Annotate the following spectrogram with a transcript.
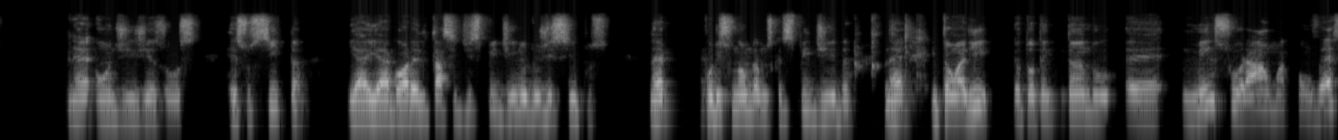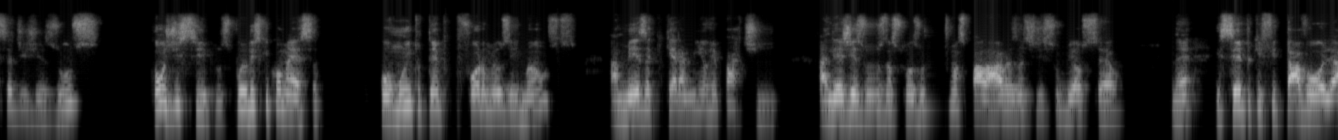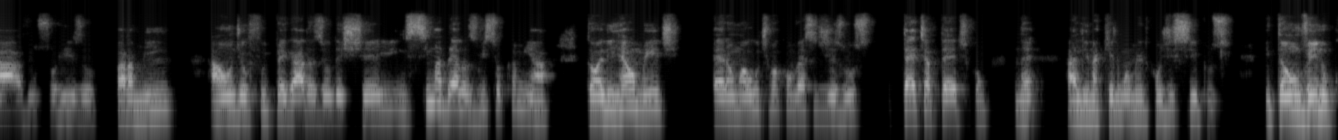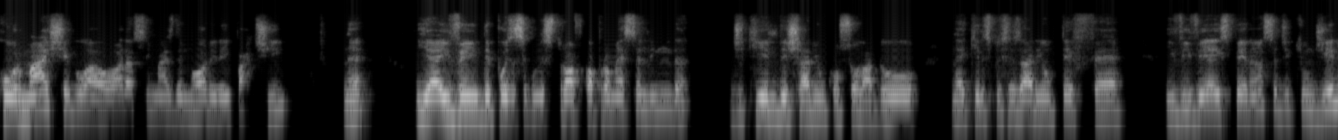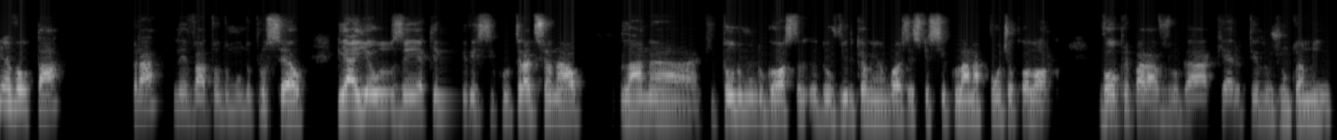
né? onde Jesus ressuscita, e aí agora ele está se despedindo dos discípulos. Né? Por isso o nome da música Despedida. Né? Então, ali eu estou tentando é, mensurar uma conversa de Jesus com os discípulos. Por isso que começa. Por muito tempo foram meus irmãos, a mesa que era minha eu reparti. Ali é Jesus nas suas últimas palavras antes de subir ao céu, né? E sempre que fitava o olhar, havia um sorriso para mim, aonde eu fui pegadas eu deixei, em cima delas vi seu caminhar. Então ali realmente era uma última conversa de Jesus tete a tete com, né? Ali naquele momento com os discípulos. Então vem no coro, mas chegou a hora, sem mais demora, irei partir, né? E aí vem depois a segunda estrofe com a promessa linda de que ele deixaria um consolador, né? Que eles precisariam ter fé e viver a esperança de que um dia ele ia voltar para levar todo mundo para o céu. E aí eu usei aquele versículo tradicional lá na que todo mundo gosta. Eu duvido que alguém não goste desse versículo. Lá na ponte eu coloco: Vou preparar-vos lugar, quero tê-lo junto a mim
